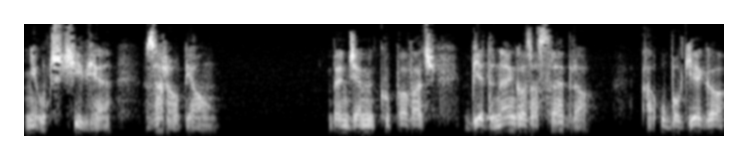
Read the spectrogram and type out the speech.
nieuczciwie zarobią. Będziemy kupować biednego za srebro, a ubogiego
